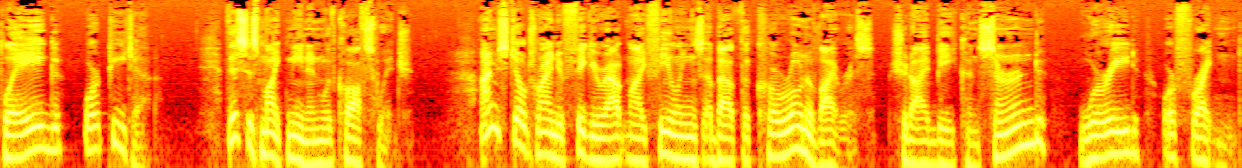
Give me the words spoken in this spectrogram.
plague or PETA? This is Mike Meenan with Cough Switch. I'm still trying to figure out my feelings about the coronavirus. Should I be concerned, worried, or frightened?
